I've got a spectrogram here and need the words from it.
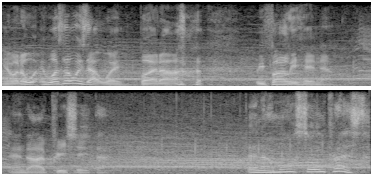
You know, it, it wasn't always that way, but uh, we finally here now, and I appreciate that. And I'm also impressed.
